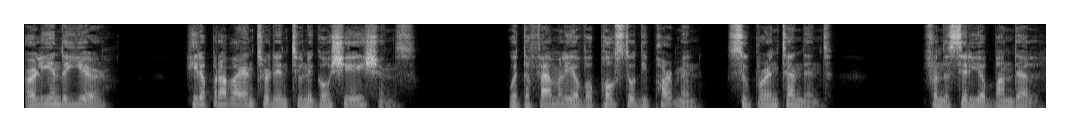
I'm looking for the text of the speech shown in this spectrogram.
Early in the year, Hiraprabha entered into negotiations with the family of a postal department superintendent from the city of Bandel,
